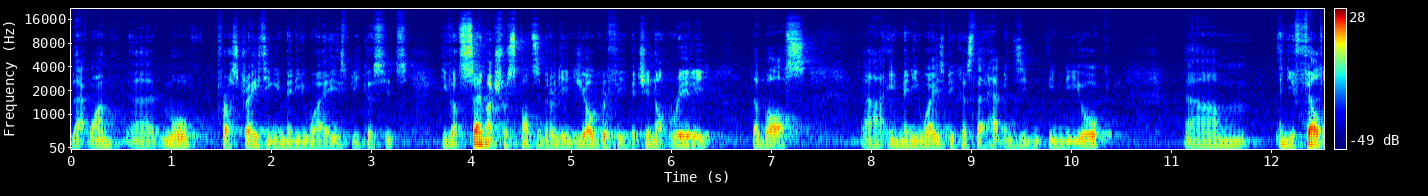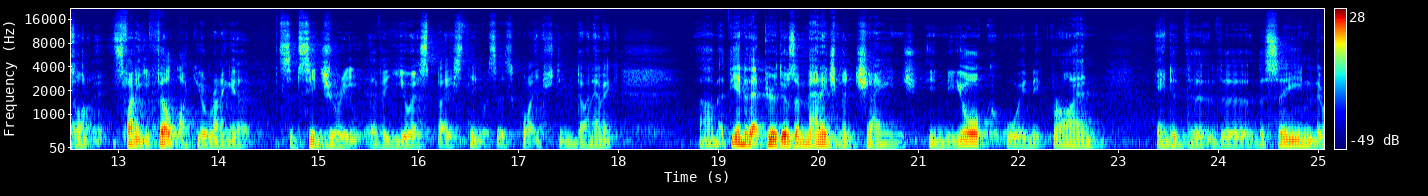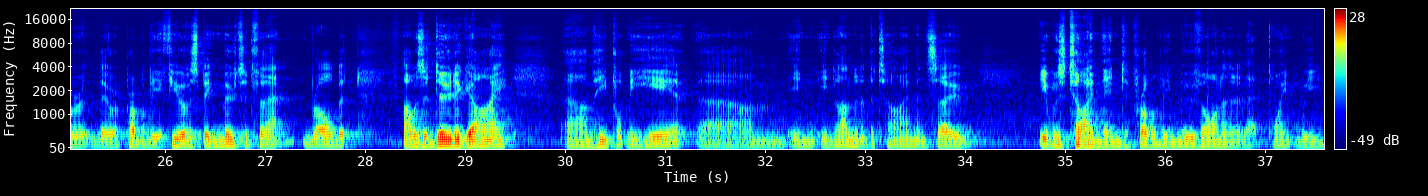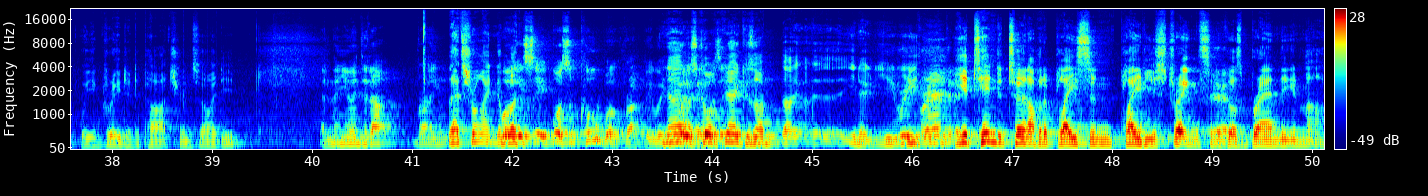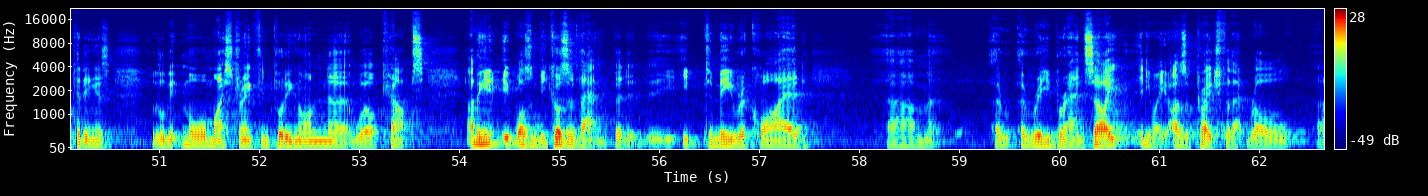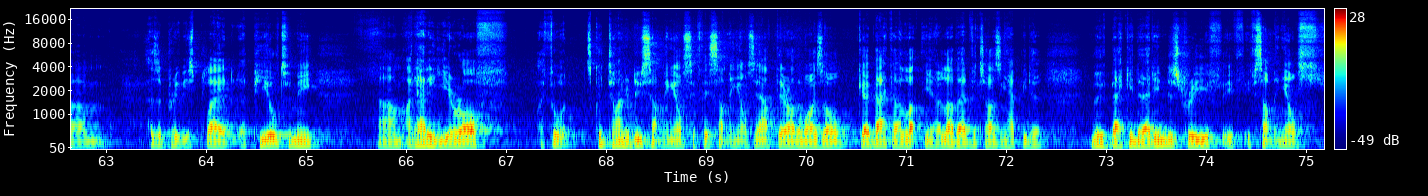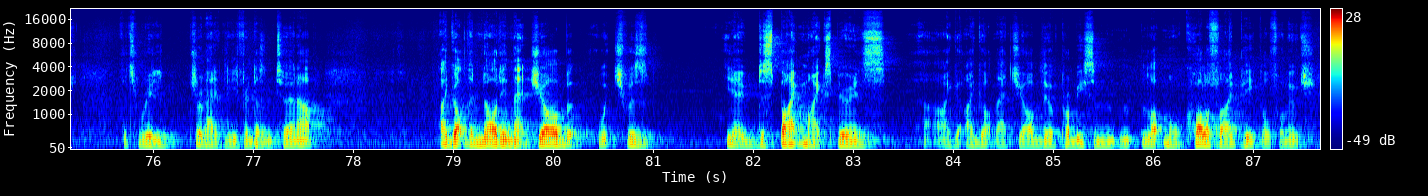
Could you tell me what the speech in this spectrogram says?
that one. Uh, more frustrating in many ways because it's you've got so much responsibility in geography, but you're not really the boss uh, in many ways because that happens in, in New York. Um, and you felt on it's funny you felt like you're running a subsidiary of a US based thing. It was, it was quite interesting dynamic. Um, at the end of that period, there was a management change in New York where Nick Brien entered the, the, the scene. There were, there were probably a few of us being mooted for that role, but I was a Dooner guy. Um, he put me here um, in, in London at the time, and so it was time then to probably move on. And at that point, we, we agreed a departure, and so I did. And then you ended up running. That's right. well, Well, it's, it wasn't called World Rugby when you no, were of there, course, was no, because I, I, uh, you know, you, You rebranded you, it. tend to turn up at a place and play to your strengths, and Yeah. of course, branding and marketing is a little bit more my strength in putting on uh, World Cups. I mean, it wasn't because of that, but it, it to me required um, a, a rebrand. So I, anyway, I was approached for that role um, as a previous player. It appealed to me. Um, I'd had a year off. I thought it's a good time to do something else if there's something else out there. Otherwise, I'll go back. I lo- you know, love advertising. Happy to move back into that industry if, if, if something else that's really dramatically different doesn't turn up. I got the nod in that job, which was, you know, despite my experience, I, got- I got that job. There were probably some lot more qualified people for me, which,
